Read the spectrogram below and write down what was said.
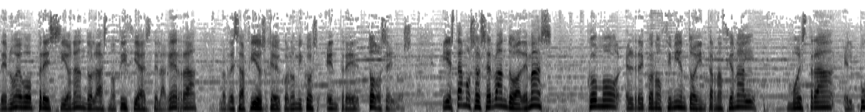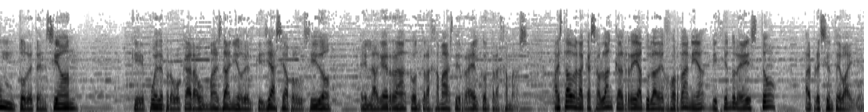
de nuevo presionando las noticias de la guerra, los desafíos geoeconómicos entre todos ellos. Y estamos observando además cómo el reconocimiento internacional muestra el punto de tensión que puede provocar aún más daño del que ya se ha producido en la guerra contra Hamas, de Israel contra Hamas. Ha estado en la Casa Blanca el rey Abdullah de Jordania diciéndole esto al presidente Biden.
